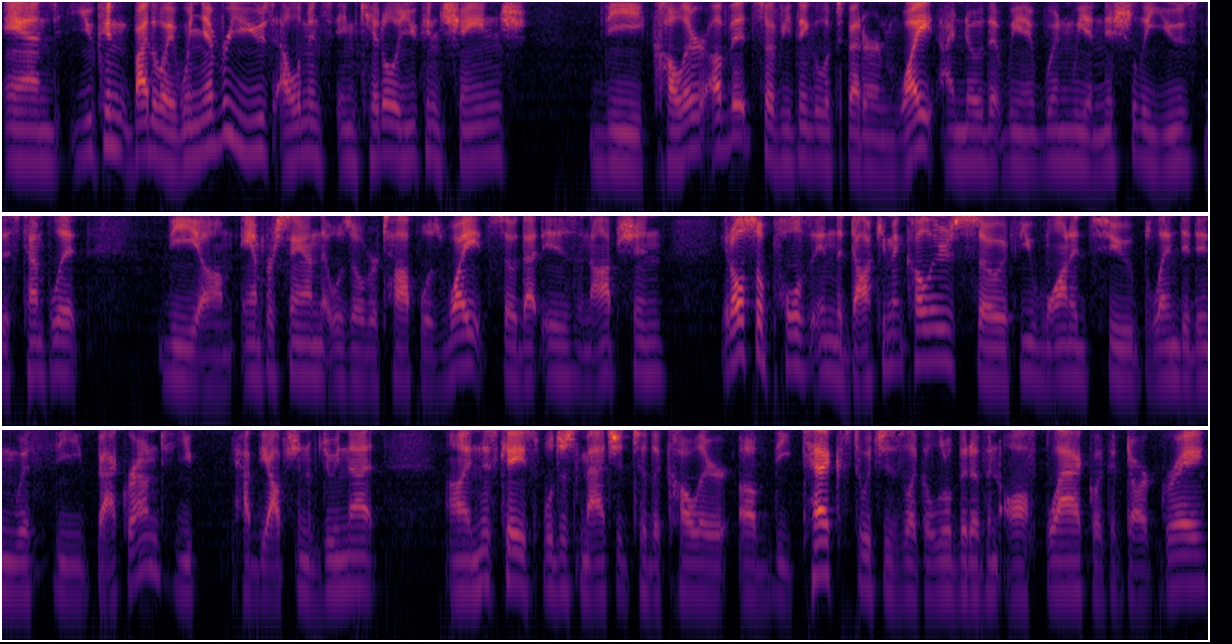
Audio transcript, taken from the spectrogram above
And you can, by the way, whenever you use elements in Kittl, you can change the color of it. So if you think it looks better in white, I know that we when we initially used this template, the um, ampersand that was over top was white, so that is an option. It also pulls in the document colors, so if you wanted to blend it in with the background, you have the option of doing that. Uh, in this case, we'll just match it to the color of the text, which is like a little bit of an off black, like a dark gray.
